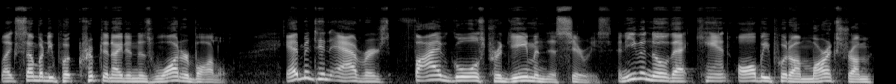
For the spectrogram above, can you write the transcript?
like somebody put kryptonite in his water bottle. Edmonton averaged five goals per game in this series, and even though that can't all be put on Markstrom,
